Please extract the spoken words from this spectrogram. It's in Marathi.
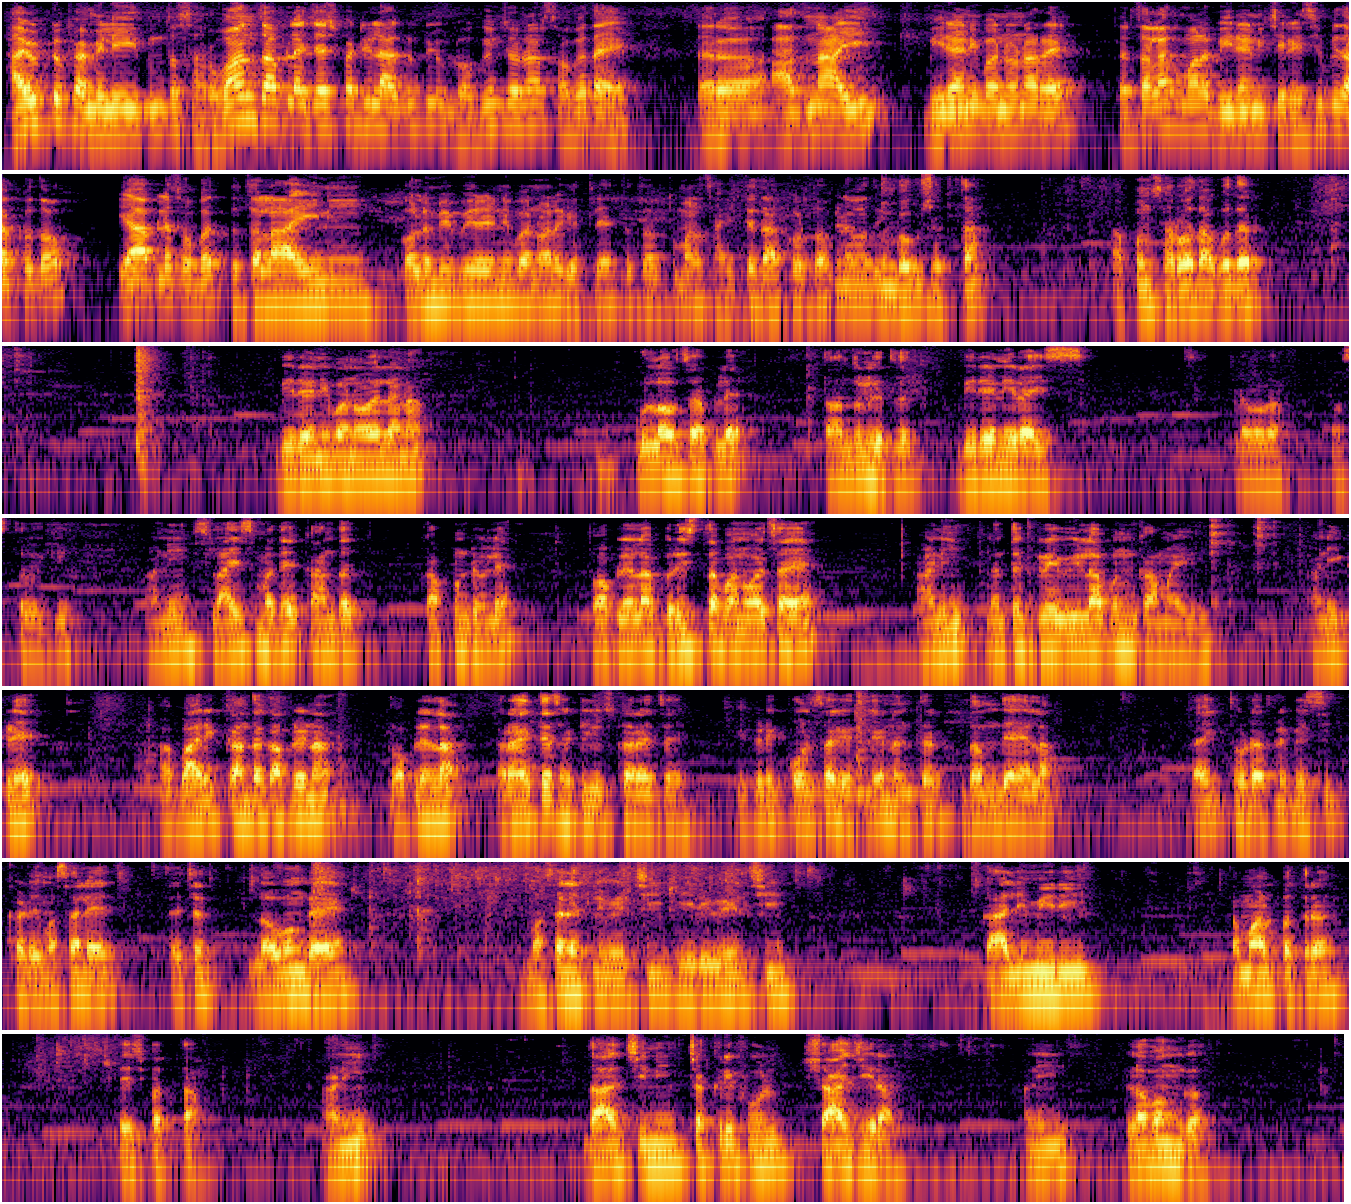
हाय युट्यूब फॅमिली तुमचं सर्वांचं आपल्या जश पाटील आग्रोक्लिप ब्लॉगिंग चॅनलवर स्वागत आहे. तर आज ना आई बिर्याणी बनवणार आहे. तर चला तुम्हाला बिर्याणीची रेसिपी दाखवतो. या आपल्यासोबत. तर चला आईनी कोलंबी बिर्याणी बनवायला घेतले तर चला तुम्हाला साहित्य दाखवतो. तुम्ही बघू शकता. आपण सर्वात अगोदर बिर्याणी बनवायला ना पुलावचे आपले तांदूळ घेतले. बिर्याणी राईस इकडे बघा मस्तपैकी. आणि स्लाईसमध्ये कांदा कापून ठेवले. तो आपल्याला ब्रिस्ता बनवायचा आहे. आणि नंतर ग्रेव्हीला पण कामा येईल. आणि इकडे हा बारीक कांदा कापले ना तो आपल्याला रायत्यासाठी यूज करायचा आहे. इकडे कोळसा घेतले नंतर दम द्यायला. काही थोडे आपले बेसिक खडे मसाले आहेत. त्याच्यात लवंग आहे मसाल्यातली वेलची हिरवी वेलची काली मिरी तमालपत्र तेजपत्ता आणि दालचिनी चक्रीफूल शाहजिरा आणि लवंग.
